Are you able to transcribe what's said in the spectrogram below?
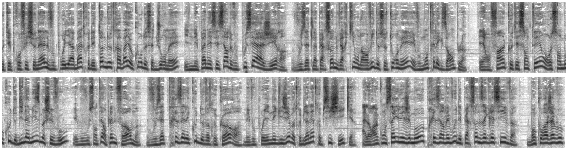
Côté professionnel, vous pourriez abattre des tonnes de travail au cours de cette journée. Il n'est pas nécessaire de vous pousser à agir. Vous êtes la personne vers qui on a envie de se tourner et vous montrer l'exemple. Et enfin, côté santé, on ressent beaucoup de dynamisme chez vous et vous vous sentez en pleine forme. Vous êtes très à l'écoute de votre corps, mais vous pourriez négliger votre bien-être psychique. Alors un conseil les Gémeaux, préservez-vous des personnes agressives. Bon courage à vous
